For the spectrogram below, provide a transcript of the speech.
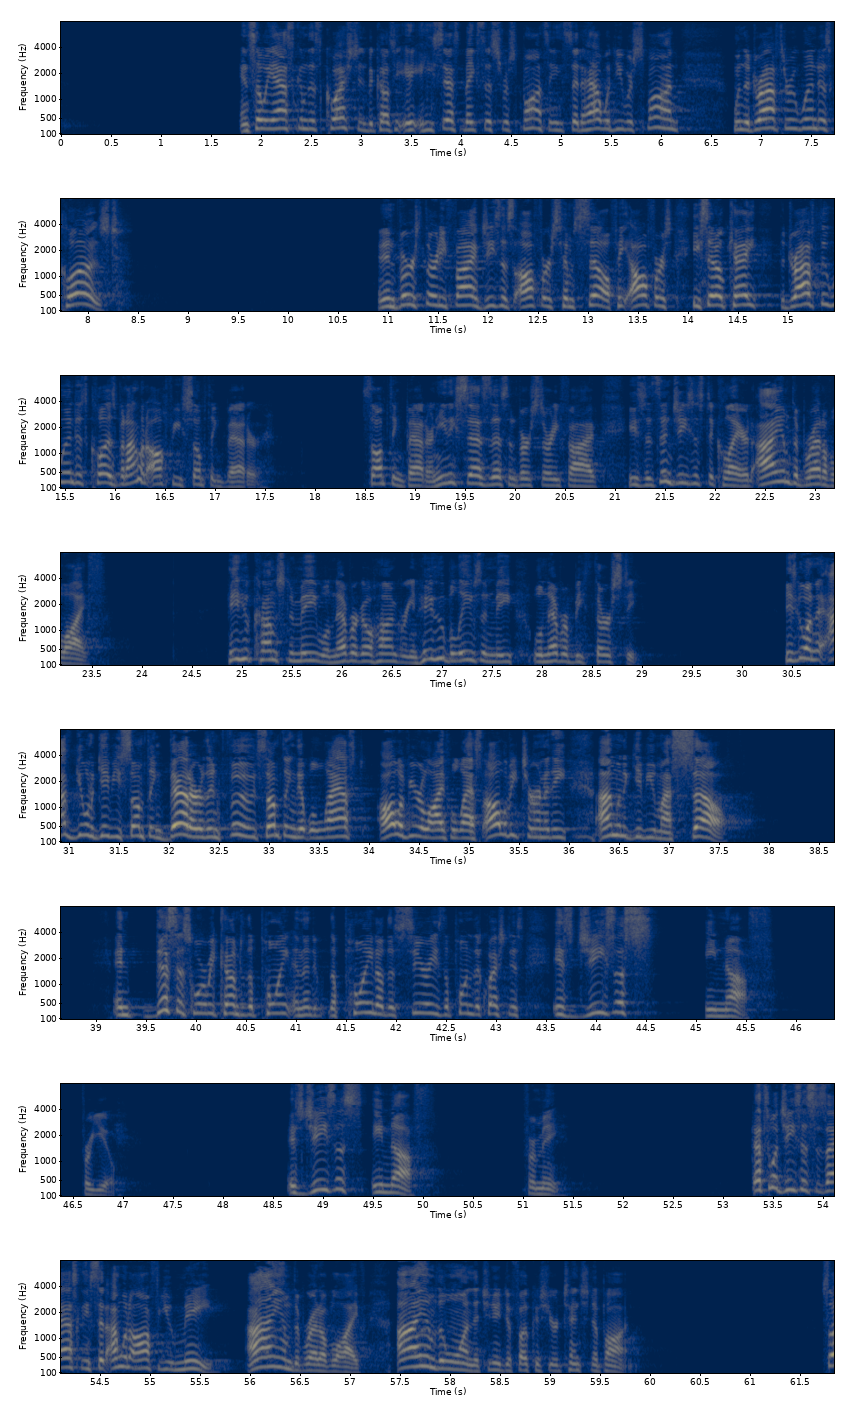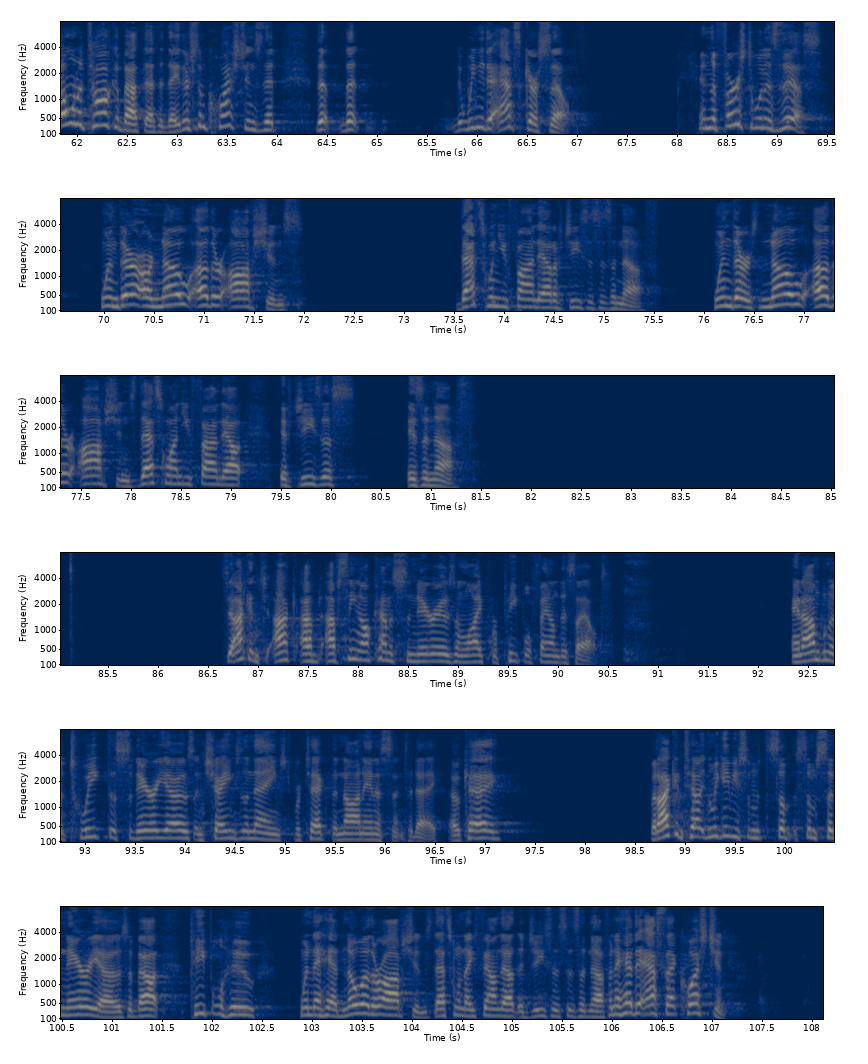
And so he asked him this question because he, he says, makes this response. And he said, How would you respond when the drive through window is closed? And in verse 35, Jesus offers himself. He offers, he said, Okay, the drive through window is closed, but I'm going to offer you something better. Something better. And he says this in verse 35. He says, Then Jesus declared, I am the bread of life. He who comes to me will never go hungry, and he who believes in me will never be thirsty. He's going, I'm going to give you something better than food, something that will last all of your life, will last all of eternity. I'm going to give you myself. And this is where we come to the point, and then the point of the series, the point of the question is Is Jesus enough for you? Is Jesus enough for me? That's what Jesus is asking. He said, I'm going to offer you me. I am the bread of life. I am the one that you need to focus your attention upon. So I want to talk about that today. There's some questions that, that, that, that we need to ask ourselves. And the first one is this when there are no other options, that's when you find out if Jesus is enough. When there's no other options, that's when you find out if Jesus is enough. See, I can, I, I've seen all kinds of scenarios in life where people found this out. And I'm going to tweak the scenarios and change the names to protect the non innocent today, okay? But I can tell you, let me give you some, some, some scenarios about people who when they had no other options, that's when they found out that Jesus is enough. And they had to ask that question.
